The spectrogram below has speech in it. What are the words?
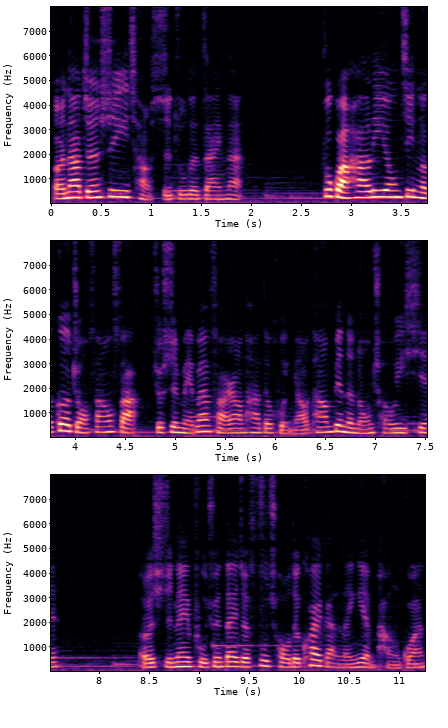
而那真是一场十足的灾难。不管哈利用尽了各种方法，就是没办法让他的混淆汤变得浓稠一些，而史内普却带着复仇的快感冷眼旁观，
